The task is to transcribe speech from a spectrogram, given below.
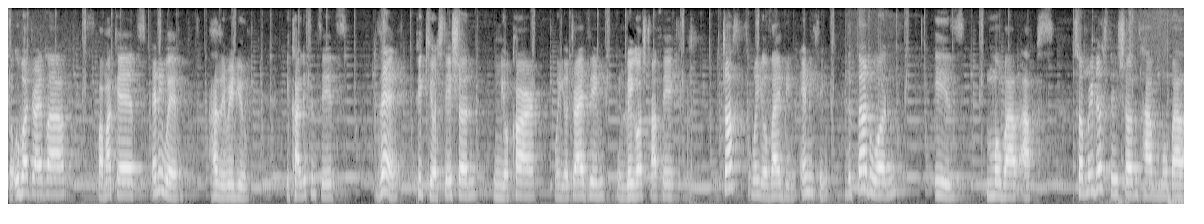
The Uber driver, supermarket, anywhere has a radio. You can listen to it there. Pick your station in your car when you're driving in Lagos traffic, just when you're vibing, anything. The third one is mobile apps. Some radio stations have mobile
